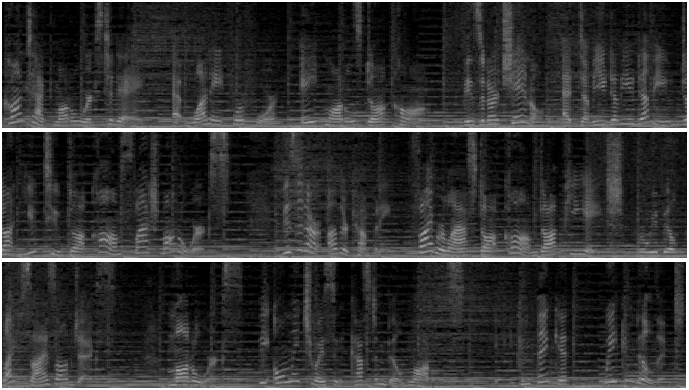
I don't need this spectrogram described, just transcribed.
Contact ModelWorks today at 1-844-8models.com. Visit our channel at www.youtube.com slash modelworks. Visit our other company, fiberlast.com.ph, where we build life-size objects. ModelWorks, the only choice in custom build models. If you can think it, we can build it.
